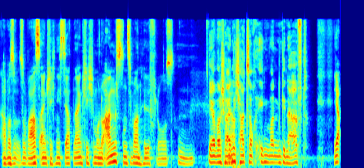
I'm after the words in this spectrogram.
aber so, so war es eigentlich nicht. Sie hatten eigentlich immer nur Angst und sie waren hilflos. Ja, wahrscheinlich hat's auch irgendwann genervt. Ja,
